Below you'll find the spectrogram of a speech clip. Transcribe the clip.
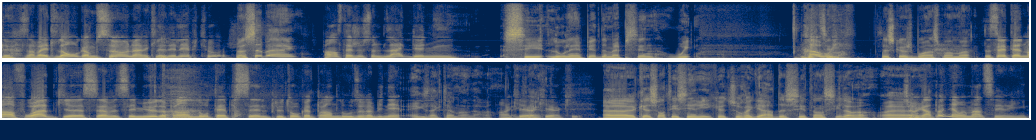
Ben là, ça va être long comme ça, là, avec le délai et tout. Je Je sais bien. pense que c'était juste une blague, Denis. C'est l'eau limpide de ma piscine? Oui. Ah oui. C'est ce que je bois en ce moment. C'est ça, elle est tellement froide que c'est mieux de prendre l'eau de ta piscine plutôt que de prendre l'eau du robinet. Exactement, Laurent. OK, Exact. OK, OK. Euh, quelles sont tes séries que tu regardes ces temps-ci, Laurent? Euh, Je regarde pas énormément de séries.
